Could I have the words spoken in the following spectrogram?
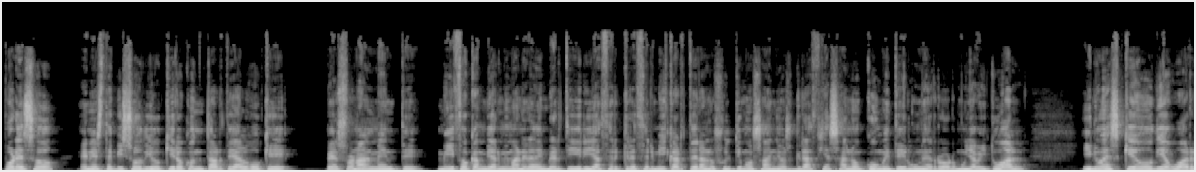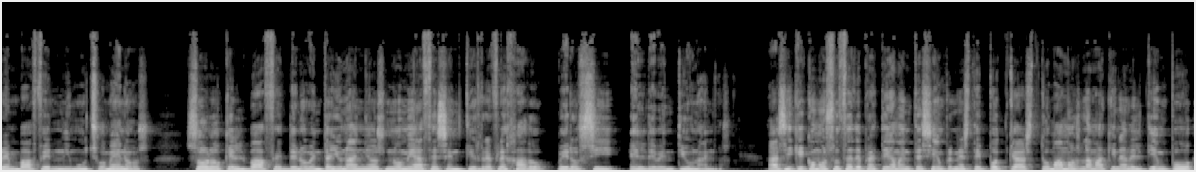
Por eso, en este episodio quiero contarte algo que, personalmente, me hizo cambiar mi manera de invertir y hacer crecer mi cartera en los últimos años gracias a no cometer un error muy habitual, y no es que odie a Warren Buffett ni mucho menos, solo que el Buffett de 91 años no me hace sentir reflejado, pero sí el de 21 años. Así que como sucede prácticamente siempre en este podcast, tomamos la máquina del tiempo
